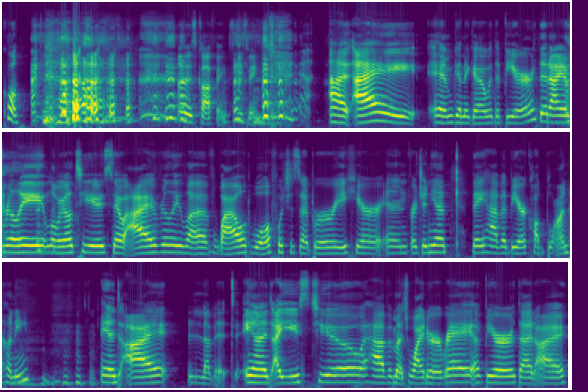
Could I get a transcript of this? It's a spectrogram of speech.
Cool. I was coughing. Excuse me. Uh, I am gonna go with a beer that I am really loyal to. So I really love Wild Wolf, which is a brewery here in Virginia. They have a beer called Blonde Honey, and I love it. And I used to have a much wider array of beer that I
